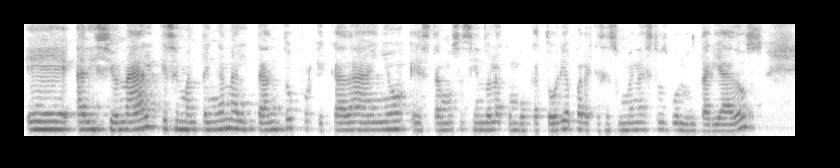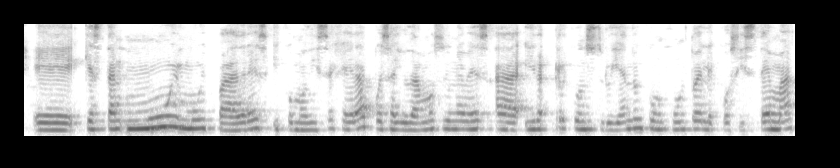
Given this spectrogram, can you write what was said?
Eh, adicional, que se mantengan al tanto porque cada año estamos haciendo la convocatoria para que se sumen a estos voluntariados, eh, que están muy, muy padres y como dice Gera, pues ayudamos de una vez a ir reconstruyendo en conjunto el ecosistema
